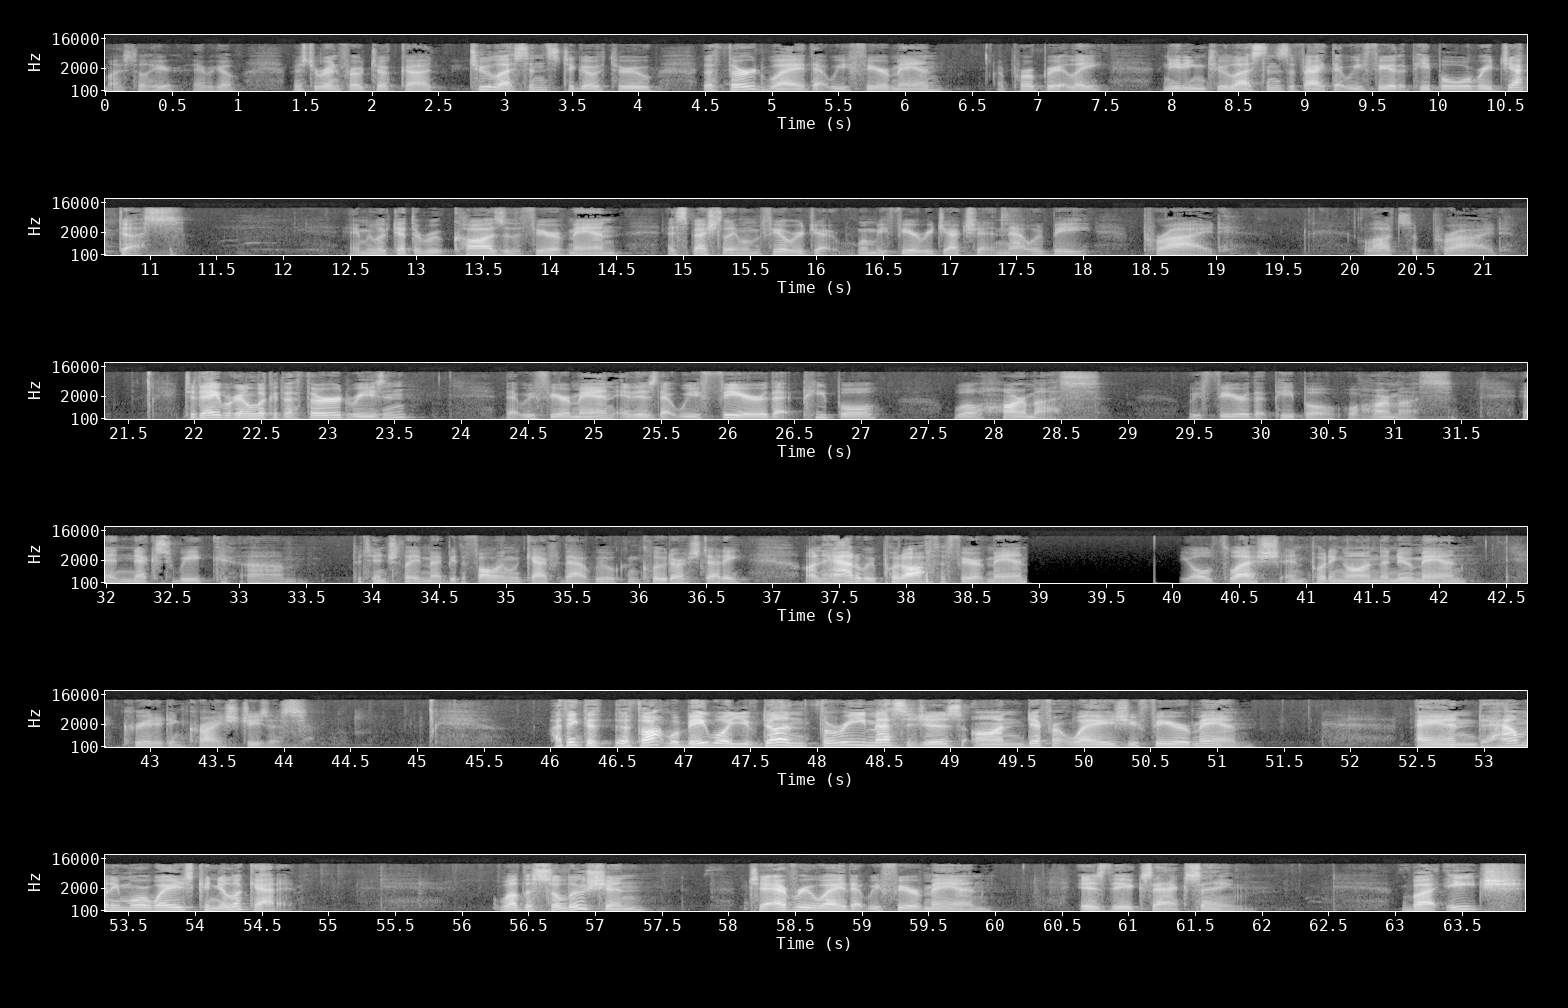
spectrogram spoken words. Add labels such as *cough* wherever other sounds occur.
am I still here? There we go. Mr. Renfro took uh, two lessons to go through the third way that we fear man appropriately, needing two lessons the fact that we fear that people will reject us. And we looked at the root cause of the fear of man, especially when we feel reject, when we fear rejection, and that would be pride. Lots of pride. Today we're going to look at the third reason that we fear man. It is that we fear that people will harm us. We fear that people will harm us. And next week, um, potentially, it might be the following week after that, we will conclude our study on how do we put off the fear of man, the old flesh, and putting on the new man created in Christ Jesus. I think that the thought would be well, you've done three messages on different ways you fear man. And how many more ways can you look at it? Well, the solution to every way that we fear man is the exact same. But each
